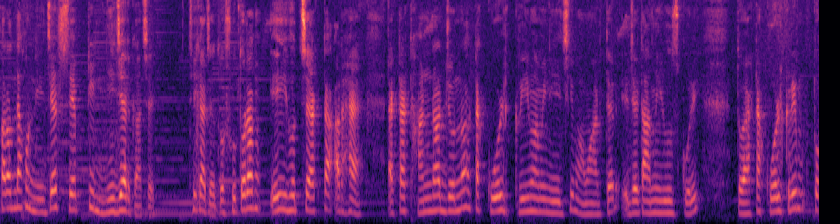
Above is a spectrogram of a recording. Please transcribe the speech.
কারণ দেখো নিজের সেফটি নিজের কাছে, ঠিক আছে? তো সুতরাং এই হচ্ছে একটা, আর হ্যাঁ একটা ঠান্ডার জন্য একটা কোল্ড ক্রিম আমি নিয়েছি মামা আর্থের যেটা আমি ইউজ করি। তো একটা কোল্ড ক্রিম তো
